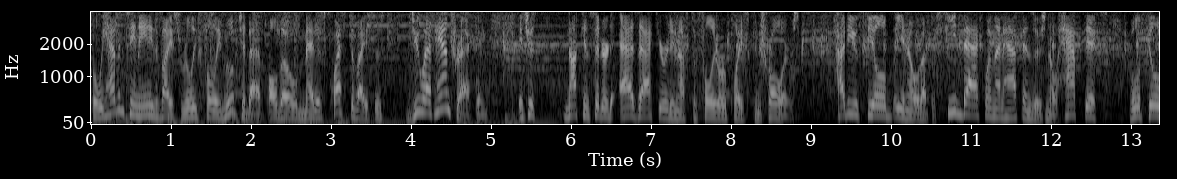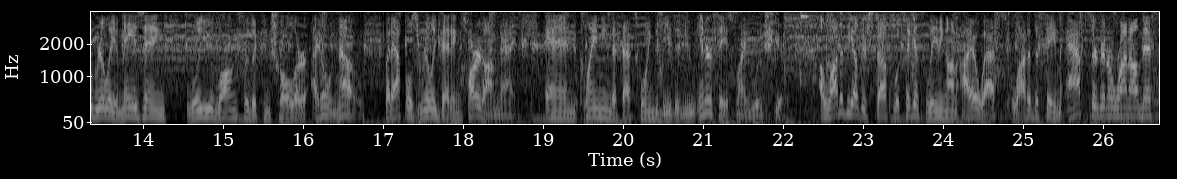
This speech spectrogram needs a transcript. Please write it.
But we haven't seen any device really fully move to that, although Meta's Quest devices do have hand tracking. It's just not considered as accurate enough to fully replace controllers. How do you feel, you know, about the feedback when that happens? There's no haptics. Will it feel really amazing? Will you long for the controller? I don't know. But Apple's really betting hard on that and claiming that that's going to be the new interface language here. A lot of the other stuff looks like it's leaning on iOS. A lot of the same apps are going to run on this,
